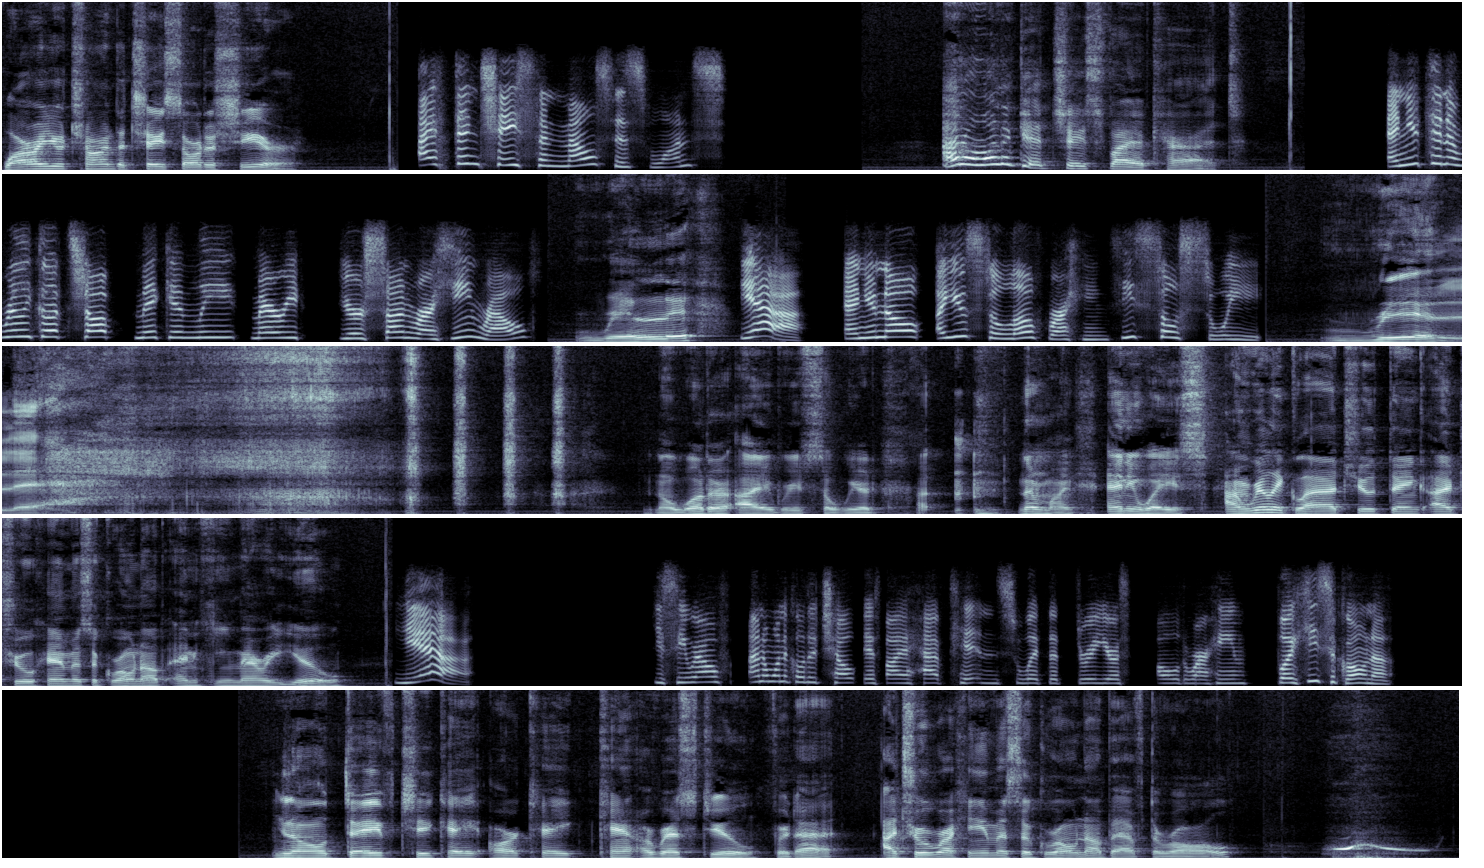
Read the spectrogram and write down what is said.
Why are you trying to chase Ardesheir? I've been chasing mouses once. I don't want to get chased by a cat. And you did a really good job making Lee marry your son Raheem, Ra'uf. Really? Yeah. And you know, I used to love Raheem. He's so sweet. Really? No wonder I breathe so weird. Uh, never mind. Anyways, I'm really glad you think I drew him as a grown up and he married you. Yeah. You see, Ra'uf, I don't want to go to Chelt if I have kittens with the three years old Raheem, but he's a grown up. You know, Dave, GK, RK can't arrest you for that. I drew Raheem as a grown up after all.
